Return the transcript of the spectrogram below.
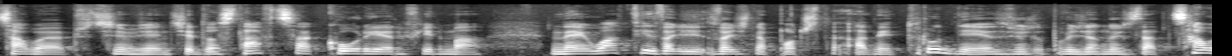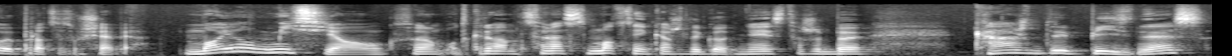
całe przedsięwzięcie dostawca, kurier, firma. Najłatwiej zwalić, na pocztę, a najtrudniej jest wziąć odpowiedzialność za cały proces u siebie. Moją misją, którą odkrywam coraz mocniej każdego dnia, jest to, żeby każdy biznes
